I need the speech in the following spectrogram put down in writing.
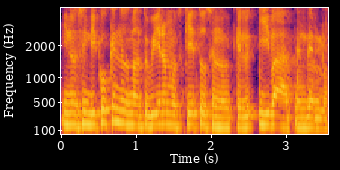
y nos indicó que nos mantuviéramos quietos en lo que iba a atenderlo.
